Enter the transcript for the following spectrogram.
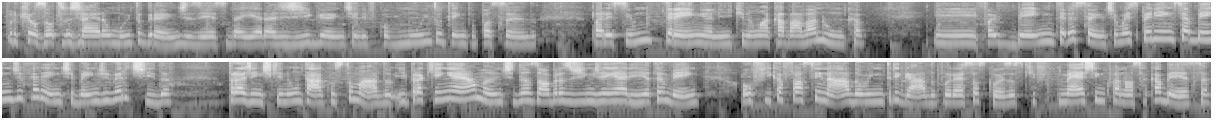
porque os outros já eram muito grandes e esse daí era gigante, ele ficou muito tempo passando. Parecia um trem ali que não acabava nunca. E foi bem interessante, uma experiência bem diferente, bem divertida para gente que não está acostumado e para quem é amante das obras de engenharia também, ou fica fascinado ou intrigado por essas coisas que mexem com a nossa cabeça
